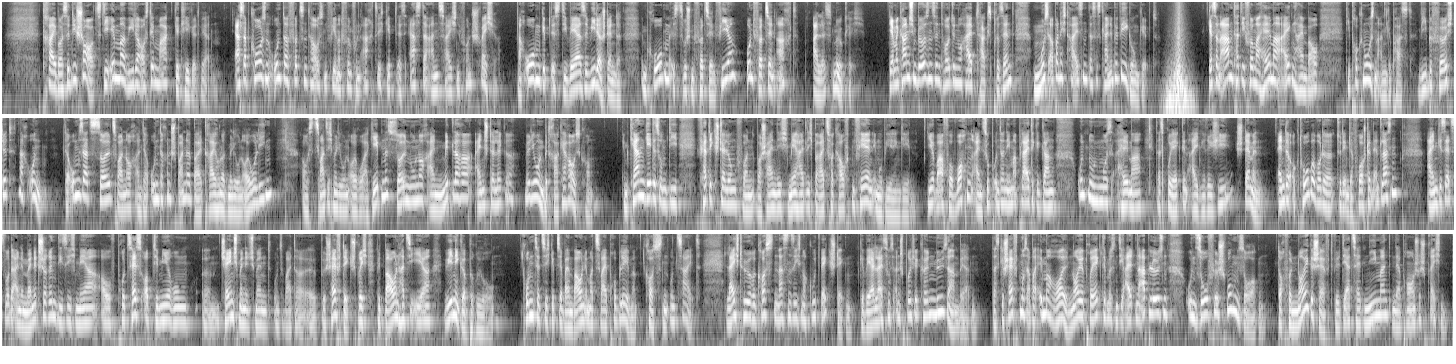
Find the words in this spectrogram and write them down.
Treiber sind die Shorts, die immer wieder aus dem Markt gekegelt werden. Erst ab Kursen unter 14.485 gibt es erste Anzeichen von Schwäche. Nach oben gibt es diverse Widerstände. Im Groben ist zwischen 14.4 und 14.8 alles möglich. Die amerikanischen Börsen sind heute nur halbtags präsent, muss aber nicht heißen, dass es keine Bewegung gibt. Gestern Abend hat die Firma Helmer Eigenheimbau die Prognosen angepasst, wie befürchtet nach unten. Der Umsatz soll zwar noch an der unteren Spanne bei 300 Millionen Euro liegen, aus 20 Millionen Euro Ergebnis soll nur noch ein mittlerer einstelliger Millionenbetrag herauskommen. Im Kern geht es um die Fertigstellung von wahrscheinlich mehrheitlich bereits verkauften Ferienimmobilien gehen. Hier war vor Wochen ein Subunternehmer pleite gegangen und nun muss Helma das Projekt in Eigenregie stemmen. Ende Oktober wurde zudem der Vorstand entlassen. Eingesetzt wurde eine Managerin, die sich mehr auf Prozessoptimierung, ähm, Change Management und so weiter äh, beschäftigt. Sprich, mit Bauen hat sie eher weniger Berührung. Grundsätzlich gibt es ja beim Bauen immer zwei Probleme, Kosten und Zeit. Leicht höhere Kosten lassen sich noch gut wegstecken. Gewährleistungsansprüche können mühsam werden. Das Geschäft muss aber immer rollen. Neue Projekte müssen die alten ablösen und so für Schwung sorgen. Doch von Neugeschäft will derzeit niemand in der Branche sprechen.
